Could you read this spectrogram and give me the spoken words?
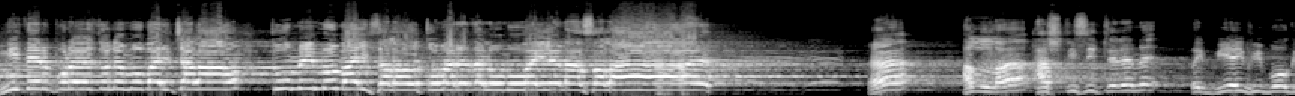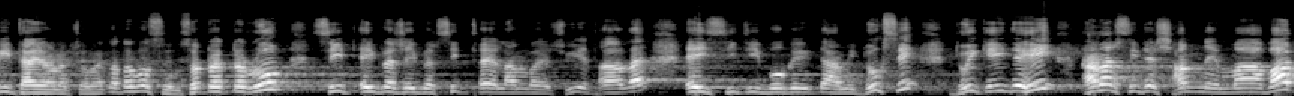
নিজের প্রয়োজনে মোবাইল চালাও, তুমি মোবাইল চালাও, তোমার যেন মোবাইলে না চালায়। হ্যাঁ? আল্লাহ আসতেছি ট্রেনে। ওই ভিআইপি বগি থাকে অনেক সময়। কথা বলছেন ছোট একটা রুম সিট এই পাশে এই পাশে সিট থাকে লম্বা হয়ে শুয়ে থাকা যায়। এই সিটি বগিটা আমি ঢুকছি, ঢুকেই দেখি আমার সিটের সামনে মা বাপ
